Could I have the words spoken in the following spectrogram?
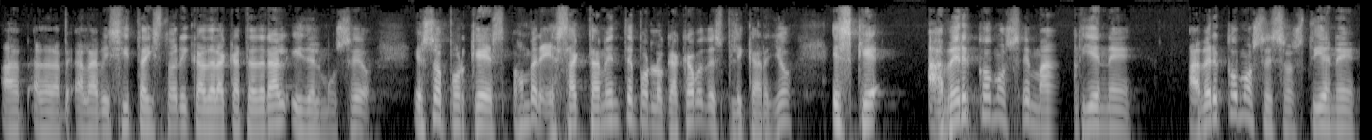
a, la, a la visita histórica de la catedral y del museo. ¿Eso por qué es? Hombre, exactamente por lo que acabo de explicar yo. Es que a ver cómo se mantiene, a ver cómo se sostiene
